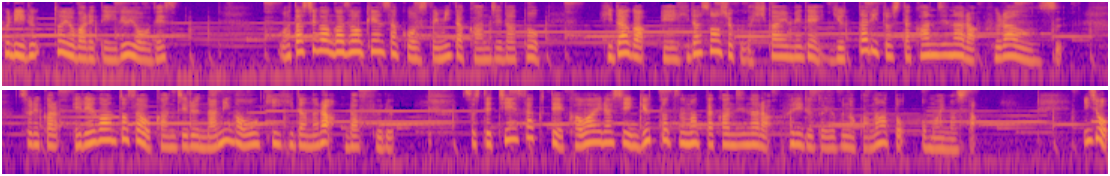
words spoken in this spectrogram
フリルと呼ばれているようです。私が画像検索をしてみた感じだとひだが、えー、ひだ装飾が控えめでゆったりとした感じならフラウンス。それからエレガントさを感じる波が大きいひだならラッフル。そして小さくて可愛らしいギュッと詰まった感じならフリルと呼ぶのかなと思いました。以上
